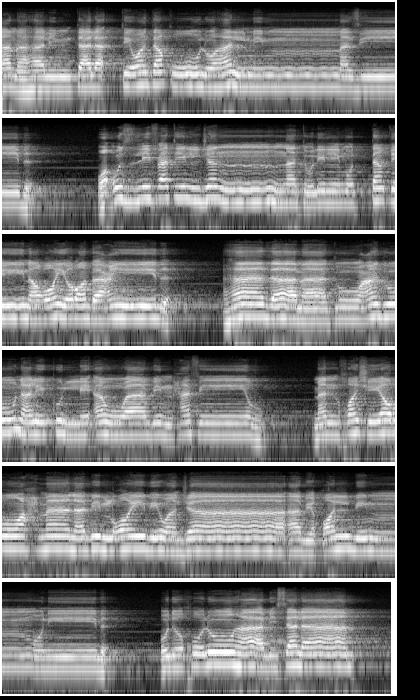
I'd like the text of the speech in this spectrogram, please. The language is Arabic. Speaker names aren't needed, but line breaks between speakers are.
هل امتلأت وتقول هل من مزيد وأزلفت الجنة للمتقين غير بعيد هذا ما توعدون لكل أواب حفيظ من خشي الرحمن بالغيب وجاء بقلب منيب ادخلوها بسلام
